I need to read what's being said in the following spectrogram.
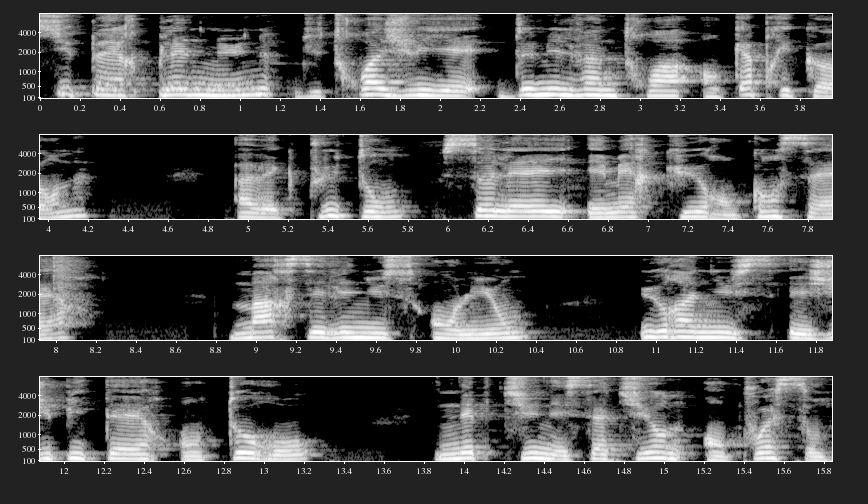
Super pleine lune du 3 juillet 2023 en Capricorne, avec Pluton, Soleil et Mercure en Cancer, Mars et Vénus en Lion, Uranus et Jupiter en Taureau, Neptune et Saturne en Poisson.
